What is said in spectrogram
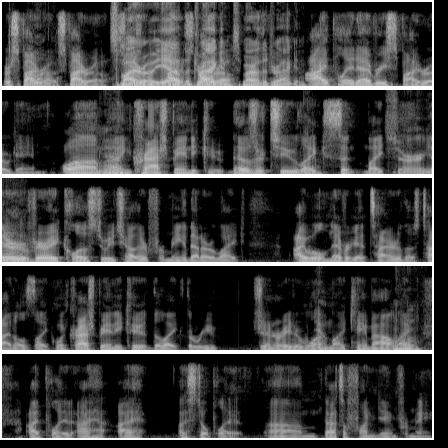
or Spyro, Oh. Spyro, Spyro, yeah, Spyro- the Spyro. dragon, Spyro the dragon. I played every Spyro game. Um, Yeah. and Crash Bandicoot. Those are two like syn- like sure. Yeah. they're very close to each other for me. That are like I will never get tired of those titles. Like when Crash Bandicoot, the like the regenerated one, Yep. like came out, Mhm. like I played. I I I still play it. Um, that's a fun game for me.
